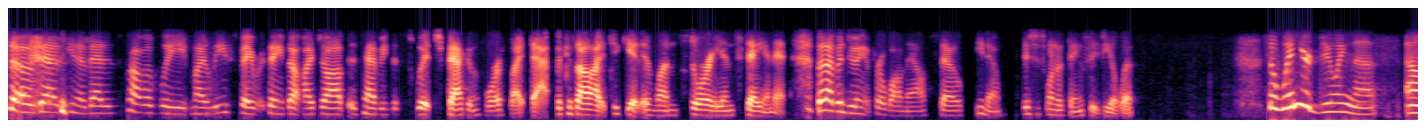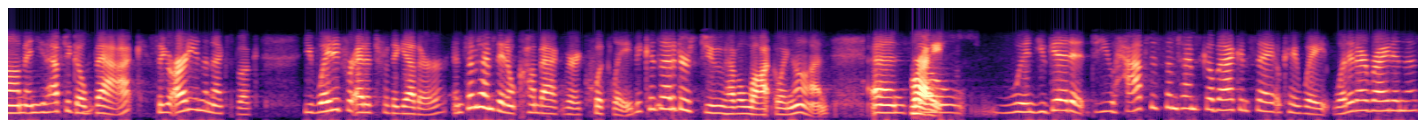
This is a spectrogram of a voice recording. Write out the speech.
so that you know that is probably my least favorite thing about my job is having to switch back and forth like that because I like to get in one story and stay in it. But I've been doing it for a while now, so you know it's just one of the things you deal with. So when you're doing this, um, and you have to go back, so you're already in the next book. You've waited for edits for the other, and sometimes they don't come back very quickly because editors do have a lot going on. And so Right. when you get it, do you have to sometimes go back and say, okay, wait, what did I write in this?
